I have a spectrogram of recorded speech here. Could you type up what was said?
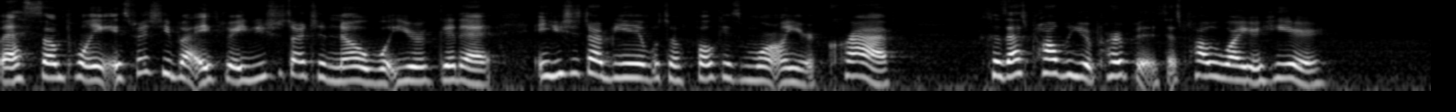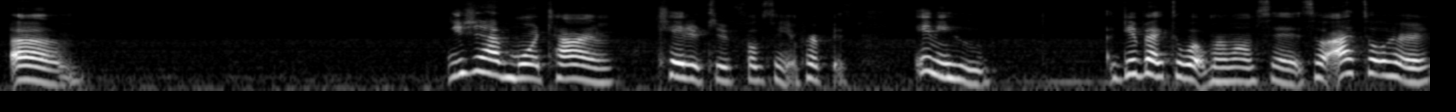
but at some point, especially by eighth grade, you should start to know what you're good at, and you should start being able to focus more on your craft, because that's probably your purpose. That's probably why you're here. Um, you should have more time catered to focusing your purpose. Anywho, get back to what my mom said. So I told her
